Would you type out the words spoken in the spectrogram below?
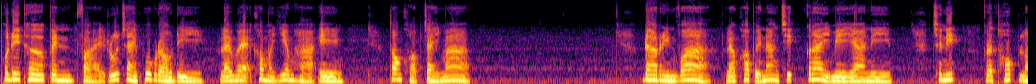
พอดีเธอเป็นฝ่ายรู้ใจพวกเราดี และแวะเข้ามาเยี่ยมหาเอง ต้องขอบใจมาก ดารินว่าแล้วเข้าไปนั่งชิดใกล้เมยานี ชนิดกระทบไหล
